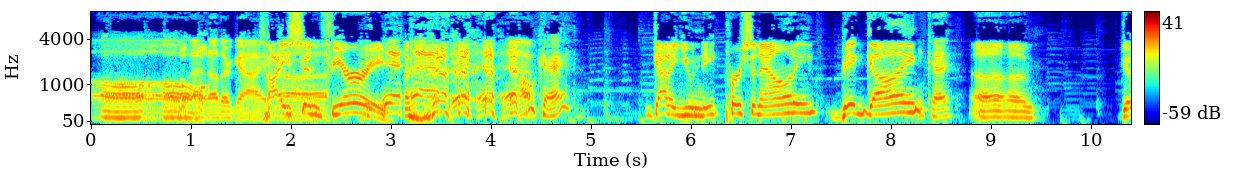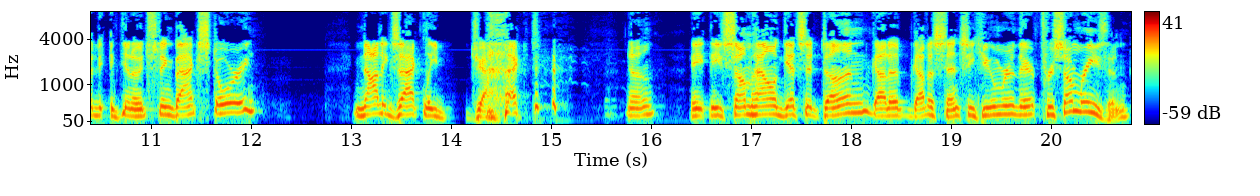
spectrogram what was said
Oh, that other guy. Tyson uh, Fury. yeah. okay. Got a unique personality, big guy. Okay. Uh, good, you know, interesting backstory. Not exactly jacked. you know, he, he somehow gets it done. Got a got a sense of humor there for some reason.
